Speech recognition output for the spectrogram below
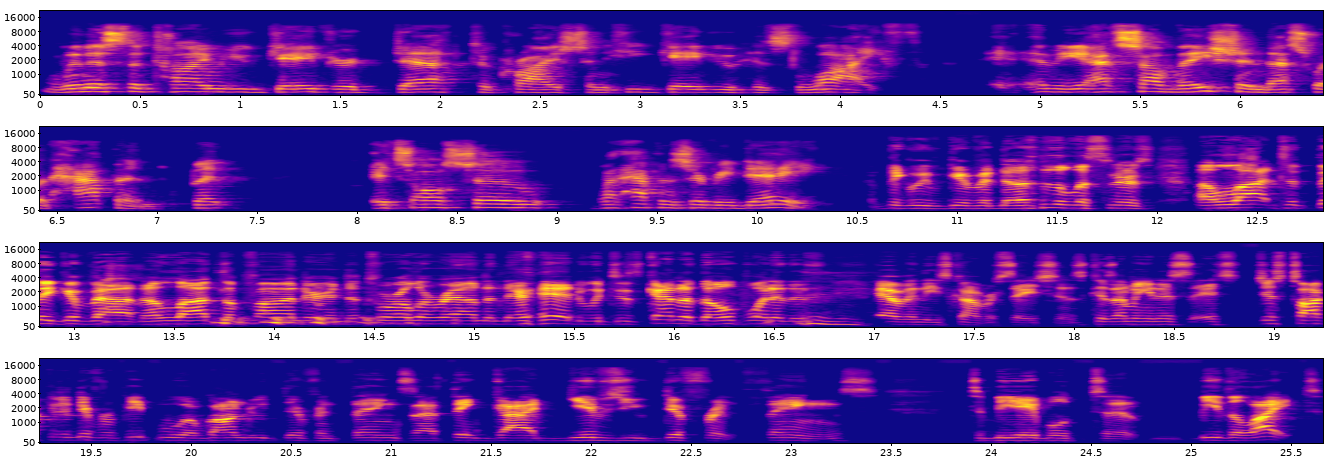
When is the time you gave your death to Christ and He gave you His life? I mean, at salvation, that's what happened, but it's also what happens every day. I think we've given the, the, listeners a lot to think about and a lot to ponder and to twirl around in their head, which is kind of the whole point of this mm. having these conversations. Because I mean, it's it's just talking to different people who have gone through different things, and I think God gives you different things to be able to be the light,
